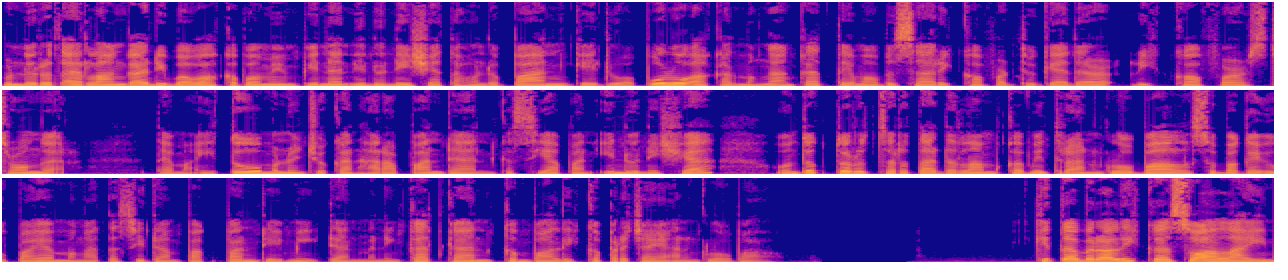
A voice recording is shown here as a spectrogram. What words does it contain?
Menurut Erlangga, di bawah kepemimpinan Indonesia tahun depan, G20 akan mengangkat tema besar Recover Together, Recover Stronger – Tema itu menunjukkan harapan dan kesiapan Indonesia untuk turut serta dalam kemitraan global sebagai upaya mengatasi dampak pandemi dan meningkatkan kembali kepercayaan global. Kita beralih ke soal lain.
